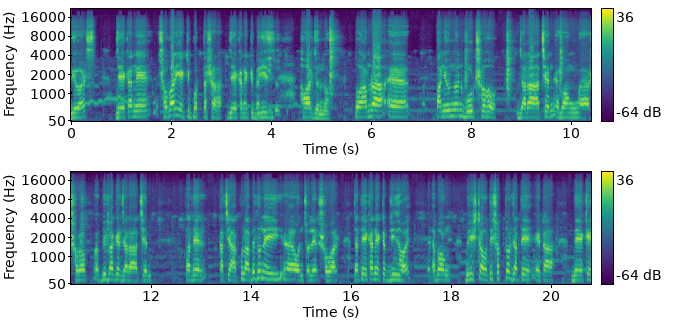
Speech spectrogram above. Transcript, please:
ভিউয়ার্স যে এখানে সবারই একটি প্রত্যাশা যে এখানে একটি ব্রিজ হওয়ার জন্য। তো আমরা পানি উন্নয়ন বোর্ড সহ যারা আছেন এবং সড়ক বিভাগের যারা আছেন তাদের কাছে আকুল আবেদন এই অঞ্চলের সবার যাতে এখানে একটা ব্রিজ হয় এবং ব্রিজটা অতি সত্বর যাতে এটা দেখে,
